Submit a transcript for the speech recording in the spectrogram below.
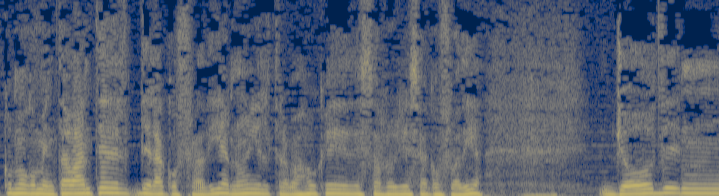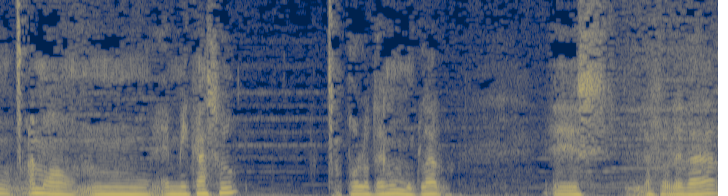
como comentaba antes, de, de la cofradía, ¿no? Y el trabajo que desarrolla esa cofradía. Yo, de- vamos, mm, en mi caso, pues lo tengo muy claro. Es, la soledad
